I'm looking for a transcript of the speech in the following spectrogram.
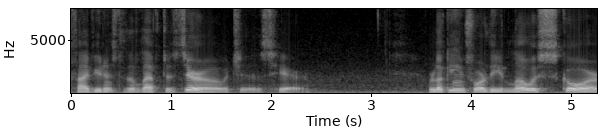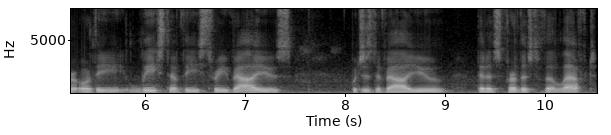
5 units to the left of 0, which is here. We're looking for the lowest score or the least of these three values, which is the value that is furthest to the left,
